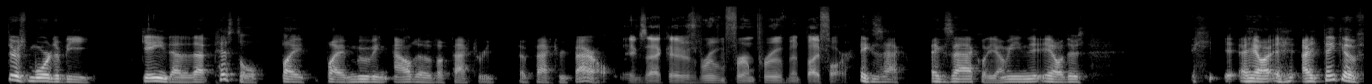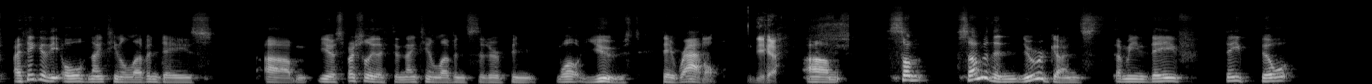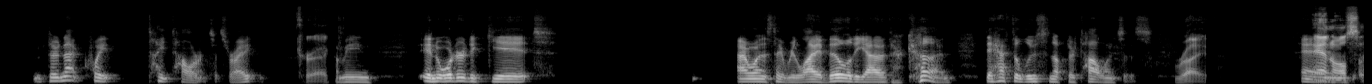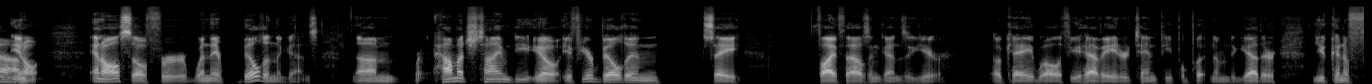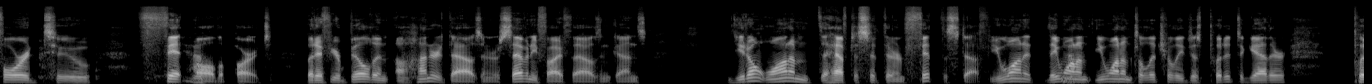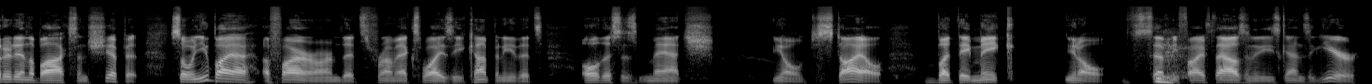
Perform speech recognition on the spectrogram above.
there's more to be gained out of that pistol by by moving out of a factory a factory barrel. Exactly. There's room for improvement by far. Exactly. Exactly. I mean, you know, there's you know, I think of I think of the old 1911 days. Um, you know, especially like the 1911s that have been well used. They rattle. Yeah. Um, some some of the newer guns. I mean, they've they've built. They're not quite tight tolerances, right? Correct. I mean, in order to get, I want to say reliability out of their gun, they have to loosen up their tolerances. Right. And, and also, um, you know, and also for when they're building the guns. Um, how much time do you, you know, if you're building, say, 5,000 guns a year, okay, well, if you have eight or 10 people putting them together, you can afford to fit Yeah. all the parts. But if you're building 100,000 or 75,000 guns, you don't want them to have to sit there and fit the stuff. You want it, they want them, you want them to literally just put it together, put it in the box and ship it. So when you buy a, a firearm that's from XYZ company that's, oh, this is match, you know, style, but they make, you know, 75,000 of these guns a year.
